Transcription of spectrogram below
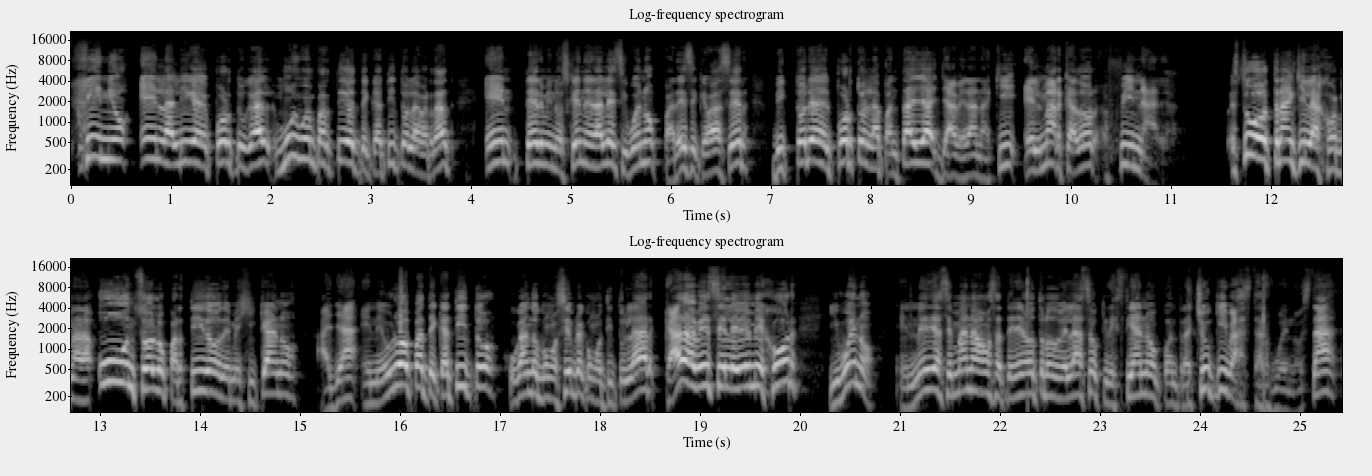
genio en la Liga de Portugal. Muy buen partido de Tecatito, la verdad en términos generales. Y bueno, parece que va a ser victoria del Porto en la pantalla, ya verán aquí el marcador final. Estuvo tranquila jornada, un solo partido de mexicano allá en Europa, Tecatito, jugando como siempre como titular, cada vez se le ve mejor. Y bueno, en media semana vamos a tener otro duelazo. Cristiano contra Chucky, va a estar bueno, está,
